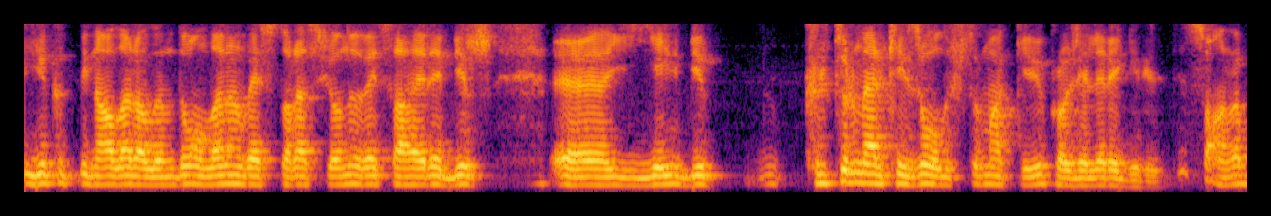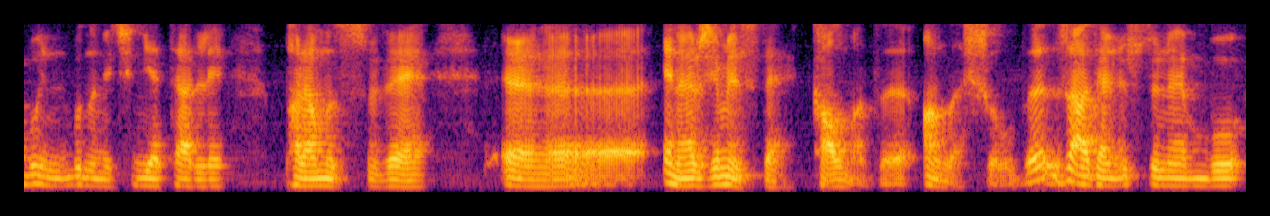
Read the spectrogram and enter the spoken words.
yıkık binalar alındı, onların restorasyonu vesaire bir e, yeni bir kültür merkezi oluşturmak gibi projelere girildi. Sonra bunun, bunun için yeterli paramız ve e, enerjimiz de kalmadı anlaşıldı. Zaten üstüne bu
